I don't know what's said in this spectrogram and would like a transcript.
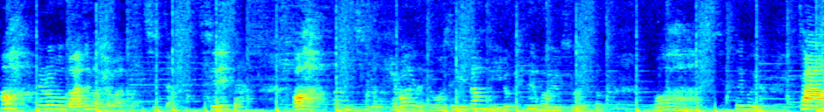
아, 여러분, 마지막이야, 마지막. 진짜. 진짜. 와, 땀 진짜 대박이다. 이거 어떻게 땀이 이렇게 대박일 수가 있어? 와, 진짜 대박이다. 자,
